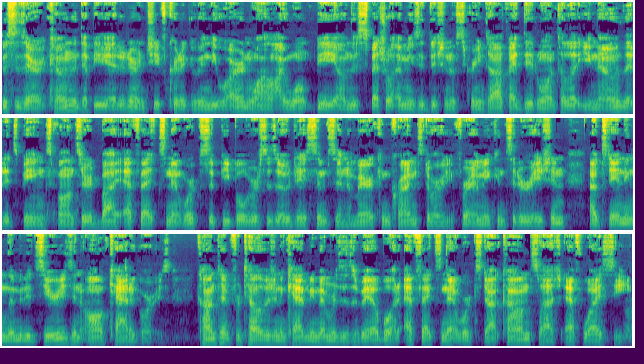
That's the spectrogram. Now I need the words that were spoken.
This is Eric Kohn, the deputy editor and chief critic of IndieWire, and while I won't be on this special Emmys edition of Screen Talk, I did want to let you know that it's being sponsored by FX Network's The People vs. O.J. Simpson American Crime Story for Emmy consideration, outstanding limited series in all categories. Content for Television Academy members is available at fxnetworks.com slash FYC.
